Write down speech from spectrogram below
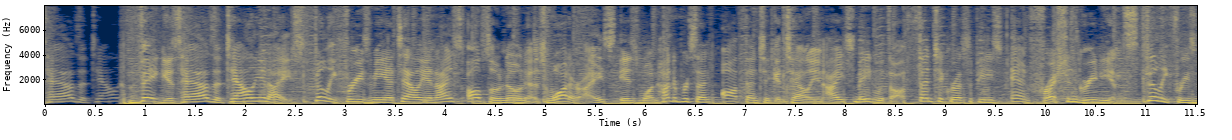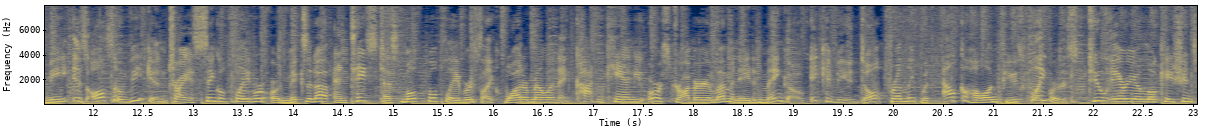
has Italian. Vegas has Italian ice. Philly Freeze Me Italian ice, also known as water ice, is 100% authentic Italian ice made with authentic recipes and fresh ingredients. Philly Freeze Me is also vegan. Try a single flavor or mix it up and taste test multiple flavors like watermelon and cotton candy or strawberry lemonade and mango. It can be adult friendly with alcohol infused flavors. Two area locations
